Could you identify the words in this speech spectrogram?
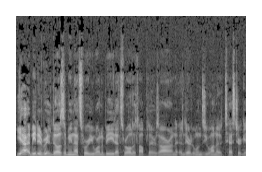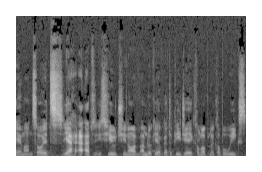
Yeah, I mean it really does. I mean that's where you want to be. That's where all the top players are, and, they're the ones you want to test your game on. So it's yeah, absolutely it's huge. You know, I'm, I'm lucky. I've got the PGA coming up in a couple of weeks,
